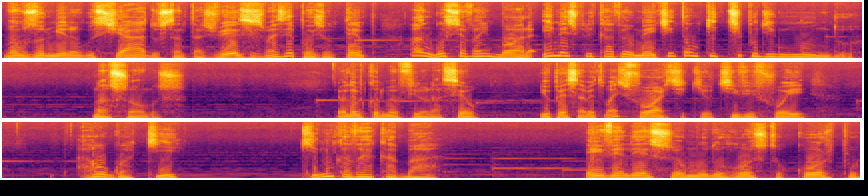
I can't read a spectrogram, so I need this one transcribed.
Vamos dormir angustiados tantas vezes, mas depois de um tempo a angústia vai embora, inexplicavelmente. Então, que tipo de mundo nós somos? Eu lembro quando meu filho nasceu e o pensamento mais forte que eu tive foi: algo aqui que nunca vai acabar. Eu envelheço, eu mudo o rosto, o corpo,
